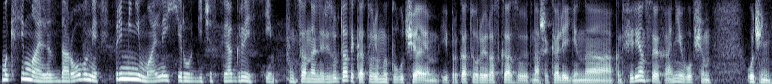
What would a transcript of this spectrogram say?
максимально здоровыми при минимальной хирургической агрессии. Функциональные результаты, которые мы получаем и про которые рассказывают наши коллеги на конференциях, они, в общем, очень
